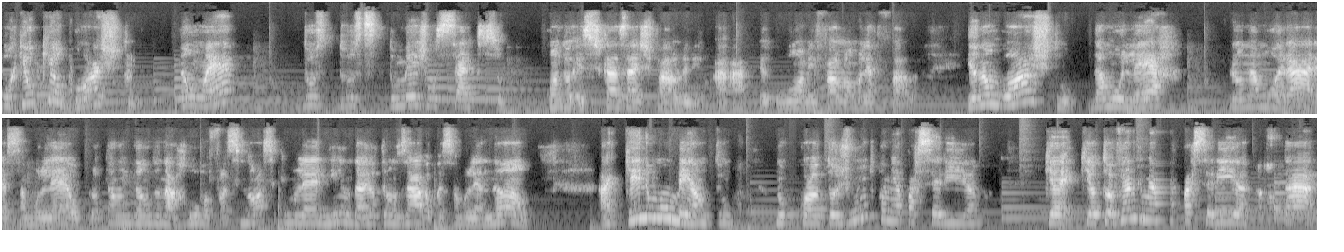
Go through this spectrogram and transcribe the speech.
Porque o que eu gosto não é do, do, do mesmo sexo, quando esses casais falam, a, a, o homem fala ou a mulher fala. Eu não gosto da mulher para eu namorar essa mulher, ou para eu estar andando na rua, falar assim, nossa, que mulher linda, eu transava com essa mulher. Não. Aquele momento no qual eu estou junto com a minha parceria, que, é, que eu estou vendo que minha parceria está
